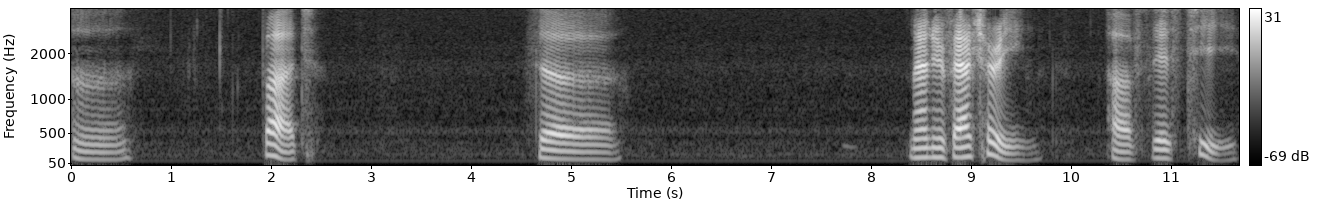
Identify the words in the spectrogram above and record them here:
Uh, but the manufacturing of this tea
